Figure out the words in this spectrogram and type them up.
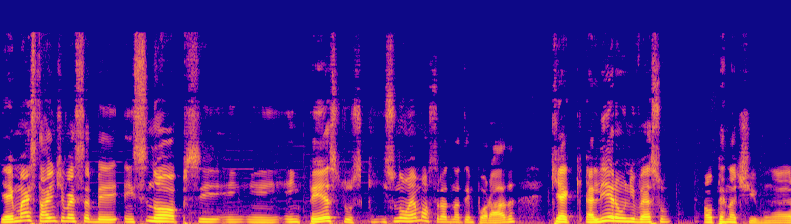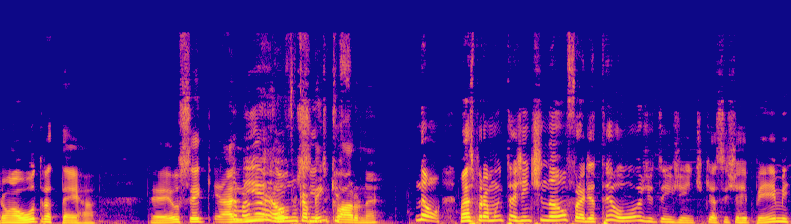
E aí mais tarde a gente vai saber em sinopse, em, em- em textos, que isso não é mostrado na temporada, que é- ali era um universo alternativo, né? Era uma outra terra. É, eu sei que É, ali na eu real não fica sinto bem que... claro, né? Não, mas pra muita gente não, Fred. Até hoje tem gente que assiste RPM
